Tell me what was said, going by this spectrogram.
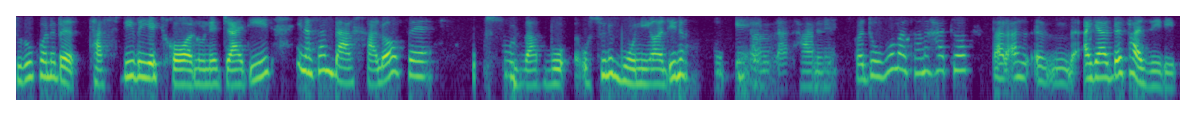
شروع کنه به تصویب یک قانون جدید. این اصلا برخلاف اصول و اصول بنیادین همه و دوم مثلا حتی در اگر بپذیریم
